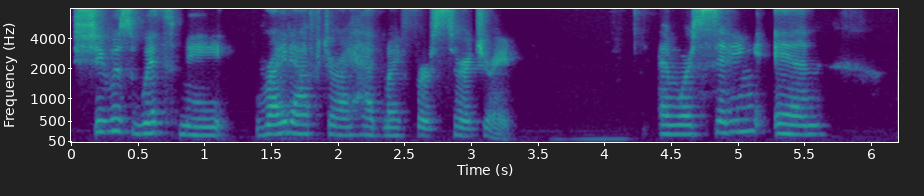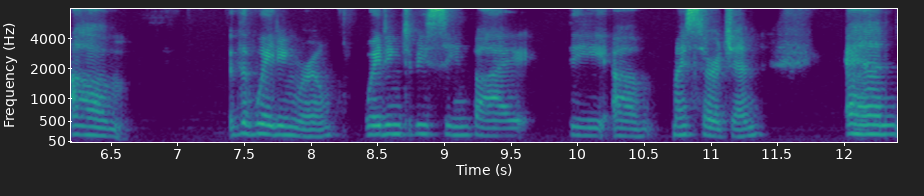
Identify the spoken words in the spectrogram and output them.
she was with me right after i had my first surgery. And we're sitting in um, the waiting room waiting to be seen by the um, my surgeon. And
